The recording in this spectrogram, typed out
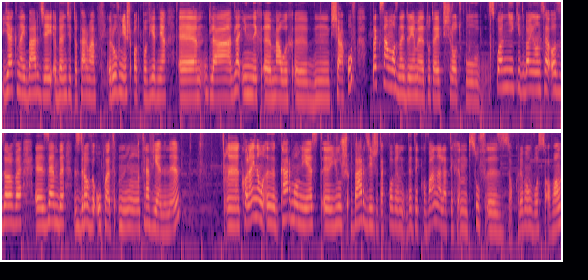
jak najbardziej będzie to karma również odpowiednia e, dla, dla innych e, małych mm, psiaków. Tak samo znajdujemy tutaj w środku składniki dbające o zdrowe zęby, zdrowy układ mm, trawienny. E, Kolejną e, karmą jest e, już bardziej, że tak powiem, dedykowana dla tych mm, psów z okrywą włosową,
